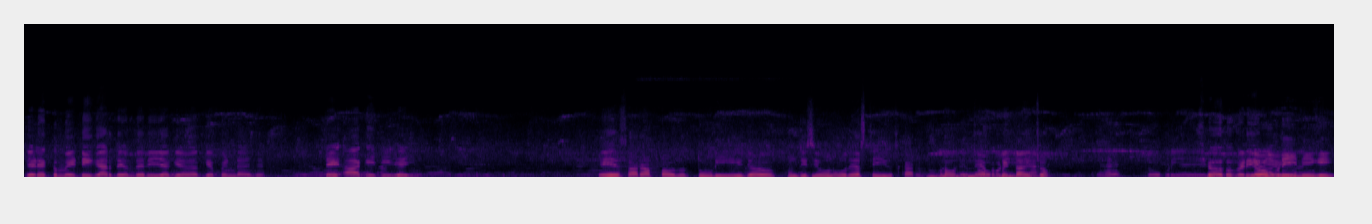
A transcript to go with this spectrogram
ਜਿਹੜੇ ਕਮੇਟੀ ਕਰਦੇ ਹੁੰਦੇ ਸੀ ਅੱਗੇ ਅੱਗੇ ਪਿੰਡਾਂ 'ਚ। ਤੇ ਆ ਕੀ ਚੀਜ਼ ਹੈ ਜੀ? ਇਹ ਸਾਰਾ ਆਪਾਂ ਉਦੋਂ ਤੂੜੀ ਜਦੋਂ ਹੁੰਦੀ ਸੀ ਉਹਨੂੰ ਉਹਦੇ ਵਾਸਤੇ ਯੂਜ਼ ਕਰ ਬਣਾਉਂਦੇ ਹੁੰਦੇ ਆਪਾਂ ਪਿੰਡਾਂ ਵਿੱਚੋਂ। ਹੈ? ਚੋਪੜੀਆਂ ਚੋਪੜੀ ਚੋਪੜੀ ਨਹੀਂ ਗਈ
